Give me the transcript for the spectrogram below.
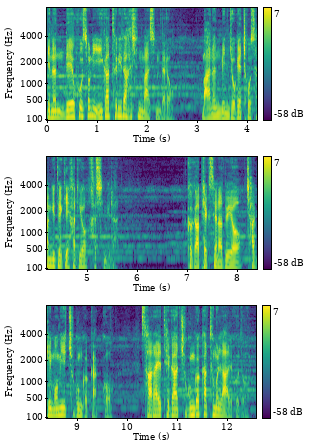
이는 내 후손이 이 같으리라 하신 말씀대로 많은 민족의 조상이 되게 하려 하심이라. 그가 백세나 되어 자기 몸이 죽은 것 같고 사라의 태가 죽은 것 같음을 알고도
